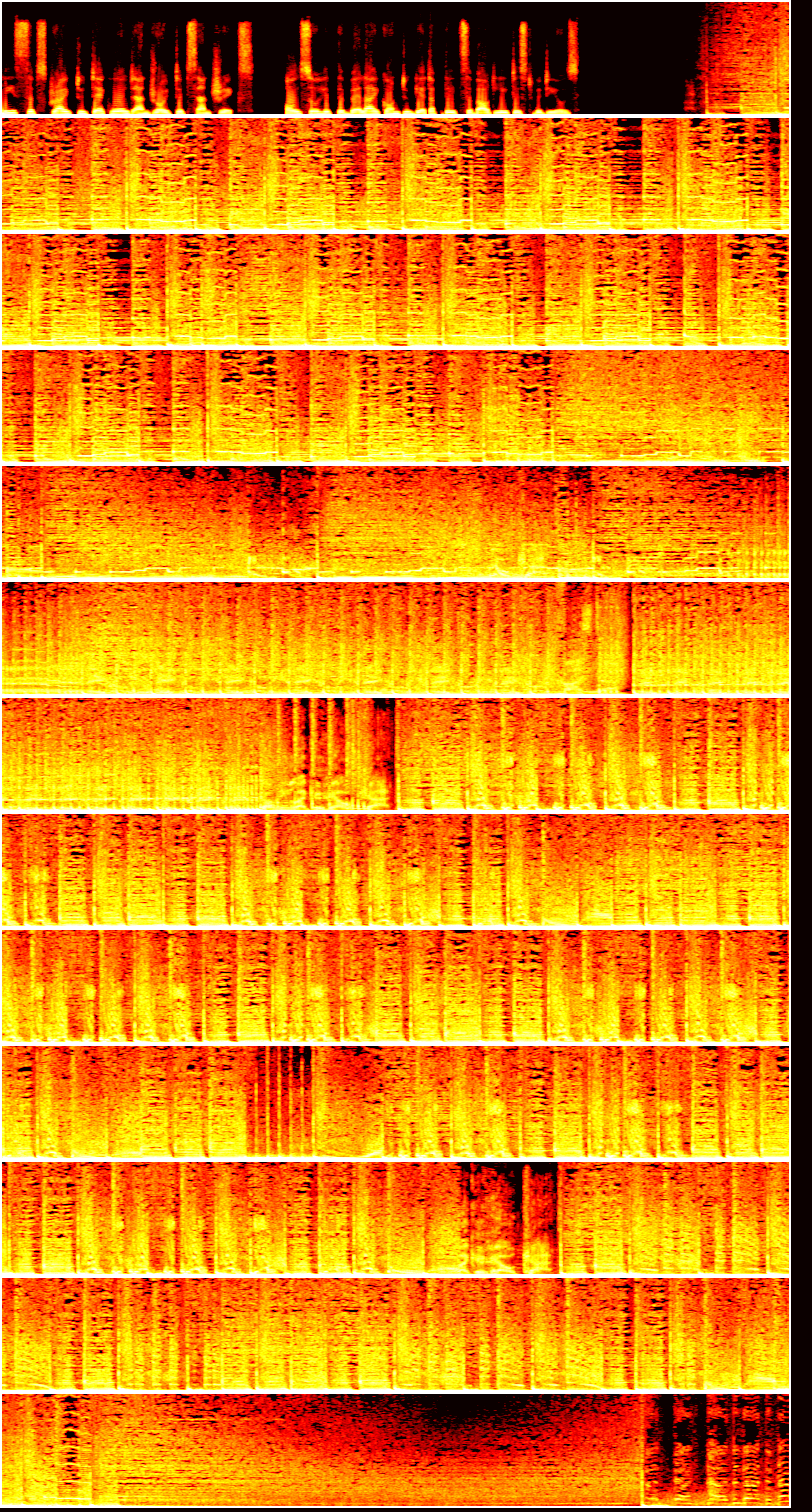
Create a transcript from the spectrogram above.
Please subscribe to Tech World Android Tips and Tricks. Also hit the bell icon to get updates about latest videos. Like a Hellcat. like a Hellcat. da da da da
